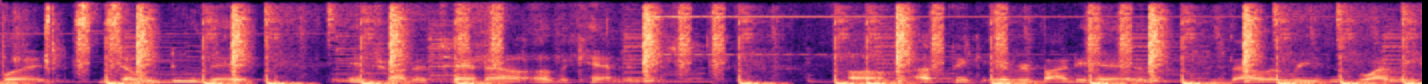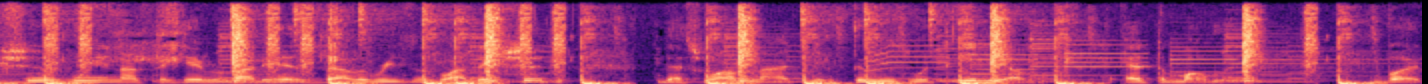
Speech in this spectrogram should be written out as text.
But don't do that and try to tear down other candidates. Um, I think everybody has valid reasons why they should win. I think everybody has valid reasons why they shouldn't. That's why I'm not enthused with any of them at the moment. But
